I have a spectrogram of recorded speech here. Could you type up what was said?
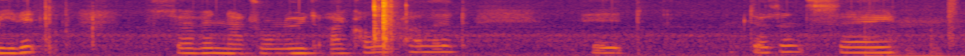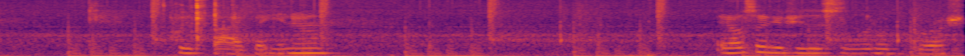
Beat It 7 Natural Nudes Eye Color Palette. It doesn't say goodbye, but you know, it also gives you this little brush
